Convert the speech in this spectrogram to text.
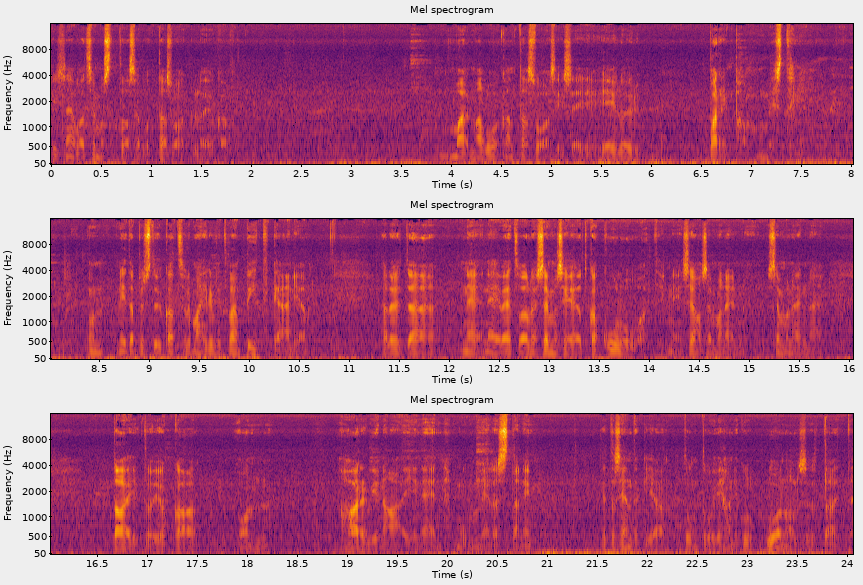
siis ne ovat semmoista tasoa, kyllä, joka maailmanluokan tasoa siis ei, ei löydy parempaa mun mielestä. Kun niitä pystyy katselemaan hirvittävän pitkään ja, ja löytää, ne, ne eivät voi olla semmoisia, jotka kuluvat, niin se on semmoinen, semmoinen taito, joka on harvinainen mun mielestäni. Että sen takia tuntuu ihan niin kuin luonnolliselta, että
